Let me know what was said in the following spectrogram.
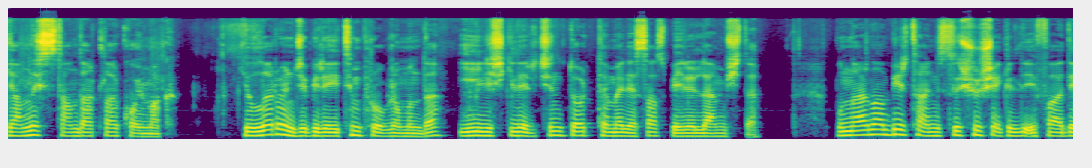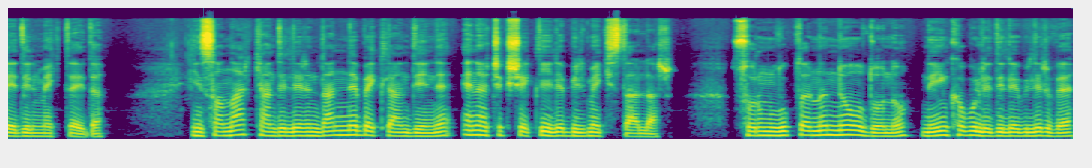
Yanlış standartlar koymak. Yıllar önce bir eğitim programında iyi ilişkiler için dört temel esas belirlenmişti. Bunlardan bir tanesi şu şekilde ifade edilmekteydi. İnsanlar kendilerinden ne beklendiğini en açık şekliyle bilmek isterler. Sorumluluklarının ne olduğunu, neyin kabul edilebilir ve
